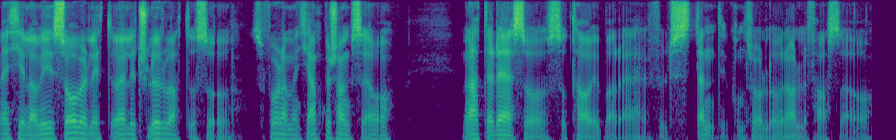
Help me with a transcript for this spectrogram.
Medkila, vi sover litt og er litt slurvete, og så, så, får de en kjempesjanse. Og, men etter det så, så, tar vi bare fullstendig kontroll over alle faser. Og,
